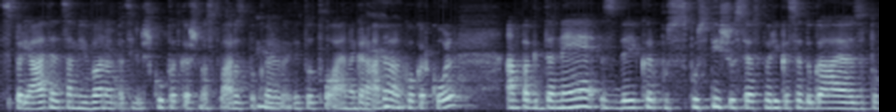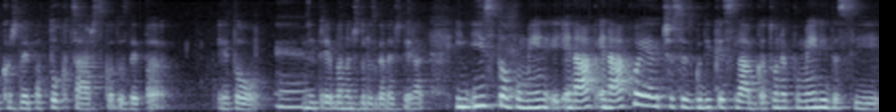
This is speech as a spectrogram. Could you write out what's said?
s prijateljicami ven ali pa si greš kupiti kakšno stvar, zato ker mhm. je to tvoja nagrada ali kako koli ampak da ne zdaj, ker spustiš vse stvari, ki se dogajajo, zato ker zdaj pa to carsko, da zdaj pa je to, Ja. ni treba nič drugega več delati. In isto pomeni, enako, enako je, če se zgodi kaj slabega. To ne pomeni, da si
